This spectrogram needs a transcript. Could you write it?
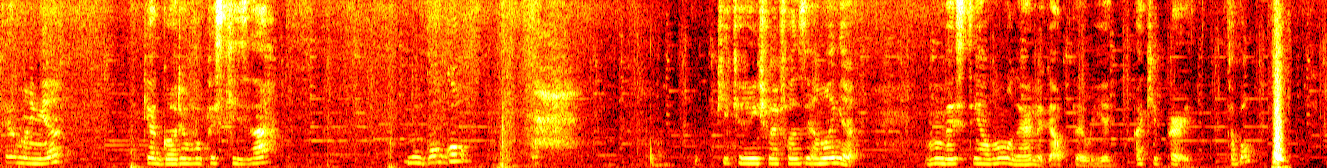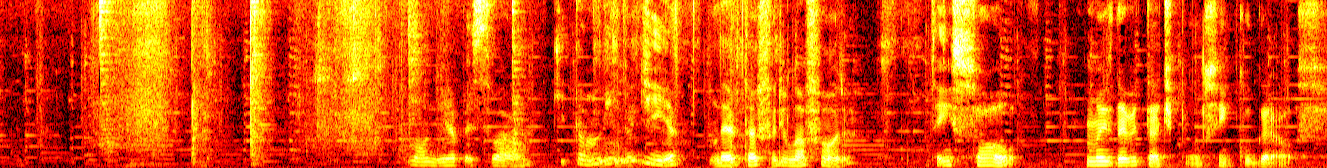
Até amanhã, que agora eu vou pesquisar no Google o que, que a gente vai fazer amanhã. Vamos ver se tem algum lugar legal pra eu ir aqui perto, tá bom? Bom dia, pessoal. Que tão lindo dia. Deve estar tá frio lá fora. Tem sol, mas deve estar tá, tipo uns 5 graus.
